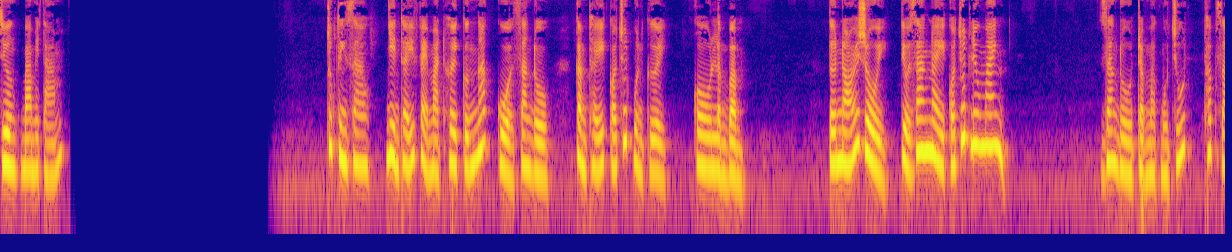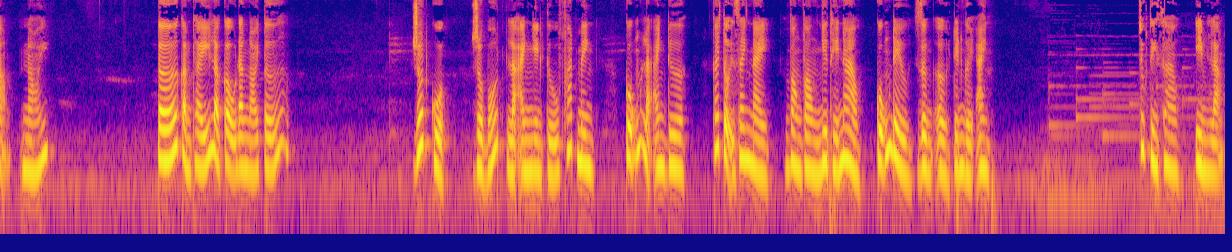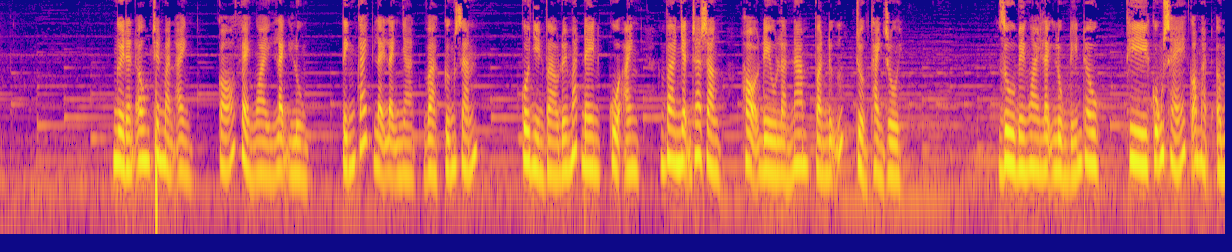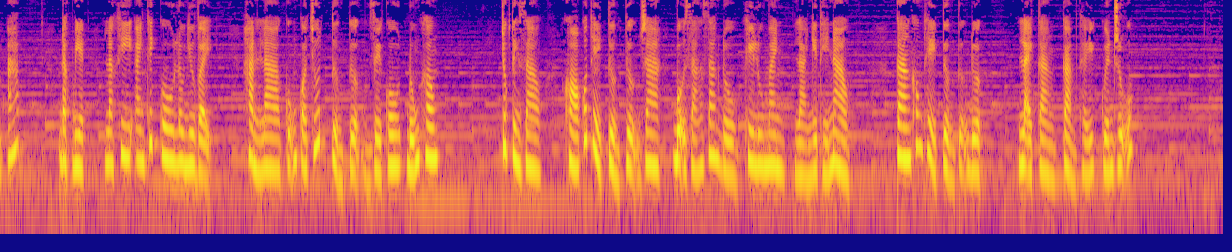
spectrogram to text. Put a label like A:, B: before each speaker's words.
A: chương ba mươi tám Trúc Thanh Giao nhìn thấy vẻ mặt hơi cứng ngắc của Giang Đồ, cảm thấy có chút buồn cười. Cô lầm bẩm. Tớ nói rồi, tiểu Giang này có chút lưu manh. Giang Đồ trầm mặc một chút, thấp giọng, nói. Tớ cảm thấy là cậu đang nói tớ. Rốt cuộc, robot là anh nghiên cứu phát minh, cũng là anh đưa. Cái tội danh này, vòng vòng như thế nào, cũng đều dừng ở trên người anh. Trúc Tinh Sao im lặng. Người đàn ông trên màn ảnh có vẻ ngoài lạnh lùng, tính cách lại lạnh nhạt và cứng rắn. Cô nhìn vào đôi mắt đen của anh và nhận ra rằng họ đều là nam và nữ trưởng thành rồi. Dù bề ngoài lạnh lùng đến đâu thì cũng sẽ có mặt ấm áp. Đặc biệt là khi anh thích cô lâu như vậy, hẳn là cũng có chút tưởng tượng về cô đúng không? Trúc Tinh Giao khó có thể tưởng tượng ra bộ dáng giang đồ khi lưu manh là như thế nào. Càng không thể tưởng tượng được, lại càng cảm thấy quyến rũ.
